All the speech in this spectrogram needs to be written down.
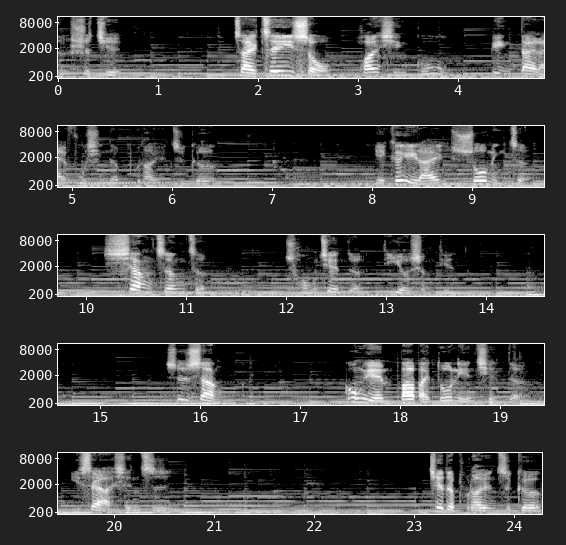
了世界。在这一首欢欣鼓舞并带来复兴的葡萄园之歌，也可以来说明着、象征着。重建的第二圣殿。事实上，公元八百多年前的以赛亚先知，借着葡萄园之歌，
